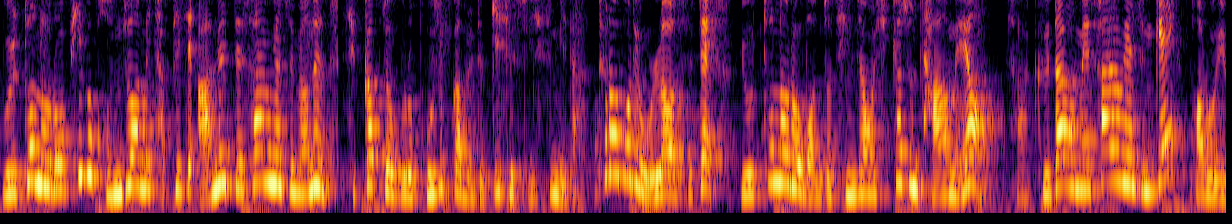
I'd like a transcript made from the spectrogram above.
물토너로 피부 건조함이 잡히지 않을 때 사용해주면 즉각적으로 보습감을 느끼실 수 있습니다. 트러블이 올라왔을 때 이 토너로 먼저 진정을 시켜준 다음에요. 자, 그 다음에 사용해준 게 바로 이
